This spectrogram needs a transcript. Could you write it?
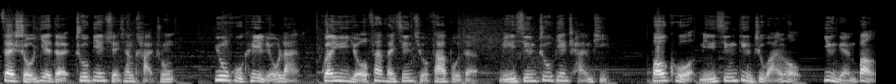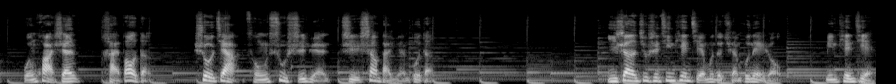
在首页的周边选项卡中，用户可以浏览关于由泛泛星球发布的明星周边产品，包括明星定制玩偶、应援棒、文化衫、海报等，售价从数十元至上百元不等。以上就是今天节目的全部内容，明天见。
